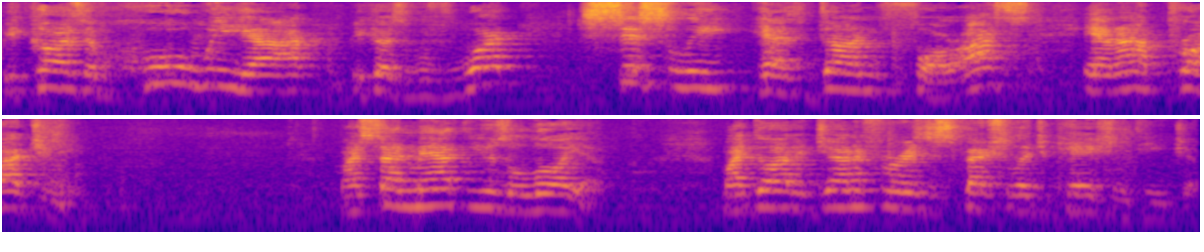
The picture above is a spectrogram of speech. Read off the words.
because of who we are, because of what Sicily has done for us and our progeny. My son Matthew is a lawyer. My daughter Jennifer is a special education teacher.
